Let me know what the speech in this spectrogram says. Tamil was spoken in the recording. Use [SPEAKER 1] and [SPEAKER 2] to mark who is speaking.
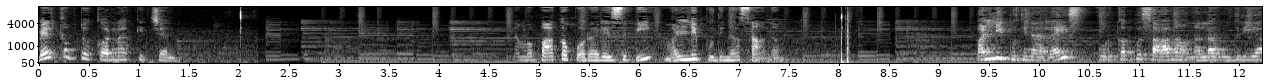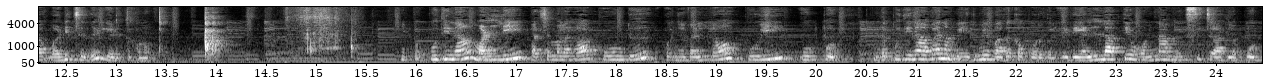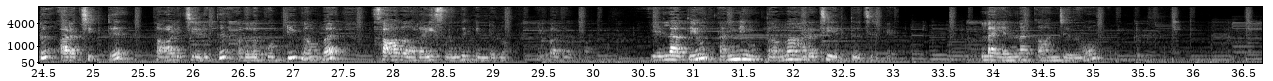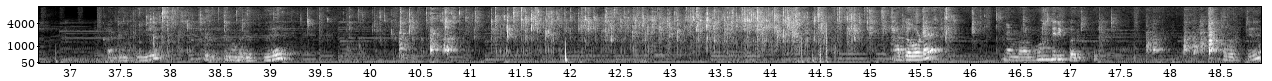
[SPEAKER 1] வெல்கம் டு கொர்னா கிச்சன் நம்ம பார்க்க போற ரெசிபி மல்லி புதினா சாதம். மல்லி புதினா ரைஸ் ஒரு கப்பு சாதம் நல்லா உதிரியா வடிச்சது எடுத்துக்கணும். இப்போ புதினா மல்லி பச்சை மிளகாய் பூண்டு கொஞ்சம் வெல்லம் புளி உப்பு. இந்த புதினாவை நம்ம எதுவுமே வதக்க போறது இல்லை. இது எல்லாத்தையும் ஒன்றா மிக்சி ஜார்ல போட்டு அரைச்சிட்டு தாளிச்சு எடுத்து அதில் கொட்டி நம்ம சாதம் ரைஸ் வந்து கிண்டணும். இப்போ எல்லாத்தையும் தண்ணி ஊத்தாம அரைச்சி எடுத்து வச்சிருக்கேன். நல்லா எண்ணெய் காஞ்சதும் கடுகு உளுத்தம்பருப்பு அதோட நம்ம முந்திரி பருப்பு போட்டு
